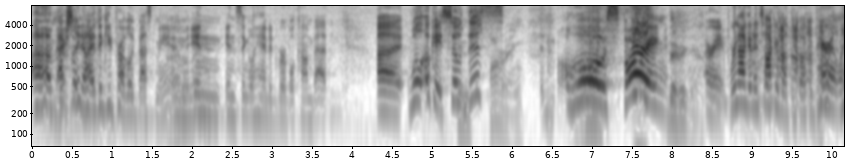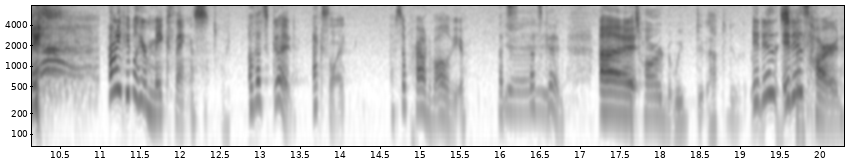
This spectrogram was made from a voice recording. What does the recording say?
Um, actually, no. I think you'd probably best me in, in, in single-handed verbal combat. Uh, well, okay. So In this. sparring. Oh, sparring. There we go. All right, we're not going to talk about the book apparently. How many people here make things? Oh, that's good. Excellent. I'm so proud of all of you. That's that's good. Uh, It's hard, but we do have to do it. it is it is hard.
